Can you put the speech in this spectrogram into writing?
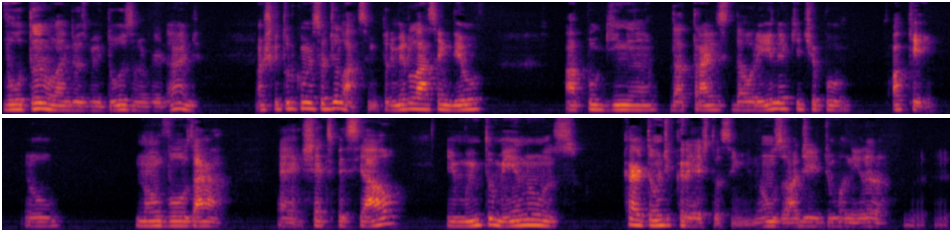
Voltando lá em 2012, na verdade, acho que tudo começou de lá. Assim. Primeiro lá acendeu a pulguinha da trás da orelha que, tipo, ok, eu não vou usar é, cheque especial e muito menos cartão de crédito, assim. Não usar de, de maneira eh,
